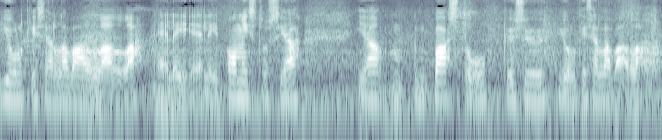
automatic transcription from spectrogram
julkisella vallalla, eli, eli omistus ja ja vastuu pysyy julkisella vallalla.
